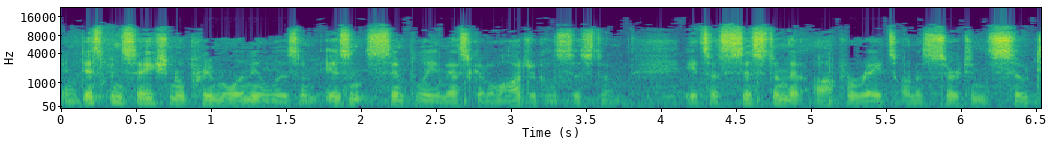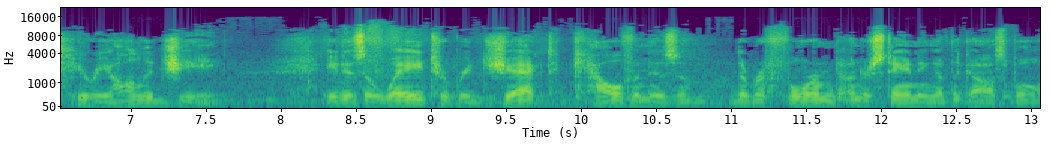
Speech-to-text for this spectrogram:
And dispensational premillennialism isn't simply an eschatological system. It's a system that operates on a certain soteriology it is a way to reject Calvinism, the Reformed understanding of the gospel,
